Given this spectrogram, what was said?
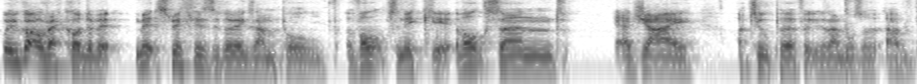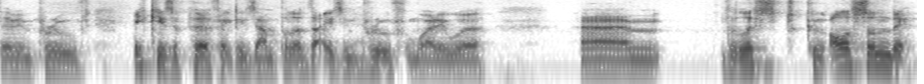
We've got a record of it. Mitt Smith is a good example. Volks and Icky, Volks and Ajay are two perfect examples of, of they've improved. Icky's a perfect example of that. He's improved from where he were. Um, the list can all Sunday.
